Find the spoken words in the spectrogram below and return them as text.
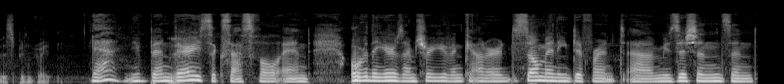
It's been great. Yeah, you've been very successful, and over the years, I'm sure you've encountered so many different uh, musicians and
